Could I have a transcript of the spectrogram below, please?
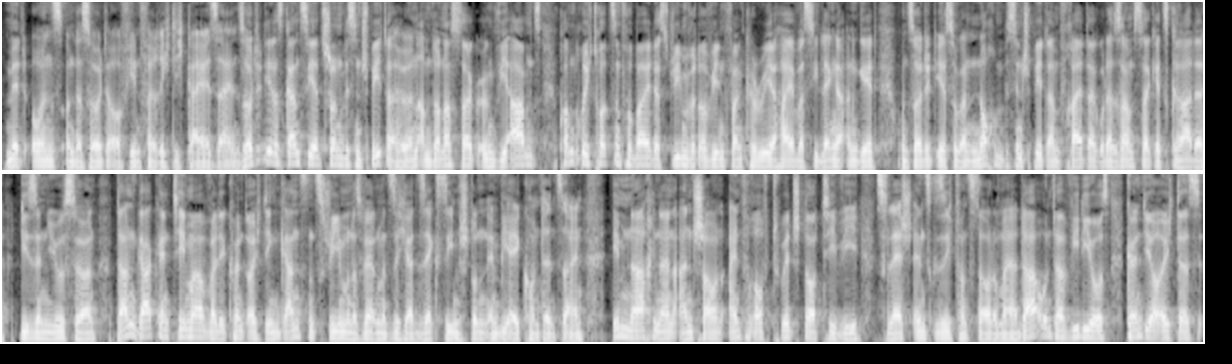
mit uns und das sollte auf jeden Fall richtig geil sein. Solltet ihr das Ganze jetzt schon ein bisschen später hören, am Donnerstag irgendwie abends, kommt ruhig trotzdem vorbei, der Stream wird auf jeden Fall ein Career High, was die Länge angeht und solltet ihr sogar noch ein bisschen später am Freitag oder Samstag jetzt gerade diese News hören, dann gar kein Thema, weil ihr könnt euch den ganzen Stream und das werden mit Sicherheit sechs, sieben Stunden NBA-Content sein, im Nachhinein anschauen, einfach auf twitch.tv slash ins Gesicht von Staudemeyer. Da unter Videos könnt ihr euch das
